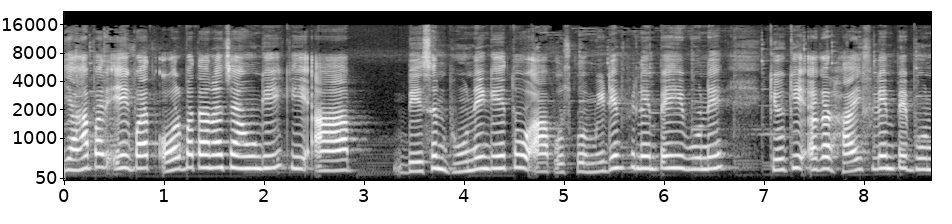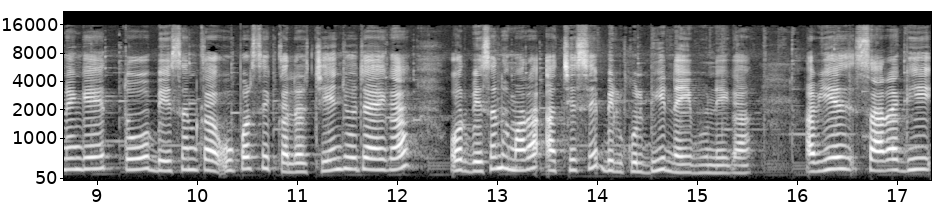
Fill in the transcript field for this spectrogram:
यहाँ पर एक बात और बताना चाहूँगी कि आप बेसन भूनेंगे तो आप उसको मीडियम फ्लेम पे ही भूनें, क्योंकि अगर हाई फ्लेम पे भूनेंगे तो बेसन का ऊपर से कलर चेंज हो जाएगा और बेसन हमारा अच्छे से बिल्कुल भी नहीं भुनेगा। अब ये सारा घी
